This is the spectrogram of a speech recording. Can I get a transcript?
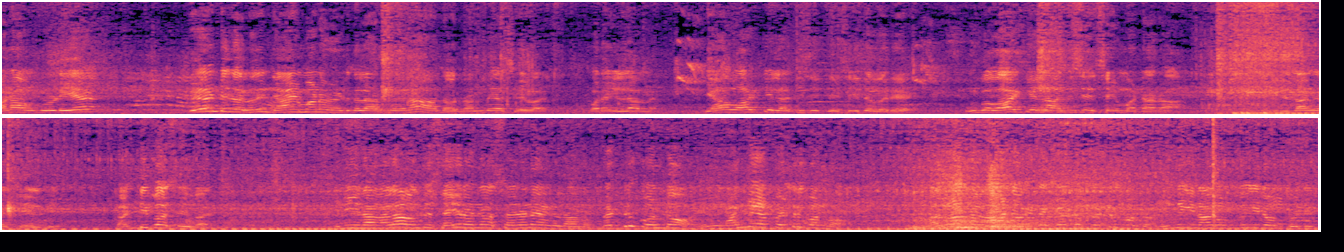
ஆனால் உங்களுடைய வேண்டுதல் வந்து நியாயமான வேண்டுதலாக இருந்ததுன்னா ஆண்டவர் நன்மையாக செய்வார். குறை இல்லாமல் என் வாழ்க்கையில் அதிசயத்தை செய்தவர் உங்கள் வாழ்க்கையெல்லாம் அதிசயம் செய்ய மாட்டாரா? இதுதாங்க கேள்வி. கண்டிப்பாக செய்வார். இனி நாங்கள்லாம் வந்து செய்கிறோன்னா செய்கிறோன்னா எங்களை நாங்கள் பெற்றுக்கொண்டோம். எங்கள் நன்மையை பெற்றுக்கொண்டோம். அதெல்லாம் நாங்கள் ஆண்டவர்கிட்ட கேட்ட பெற்றுக்கொண்டோம். இன்றைக்கி நாங்கள் உங்ககிட்ட வந்து சொல்லிட்டு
